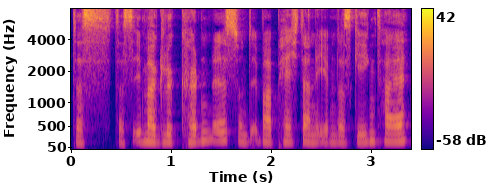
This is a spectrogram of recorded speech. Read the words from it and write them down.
dass das immer Glück können ist und immer Pech dann eben das Gegenteil.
